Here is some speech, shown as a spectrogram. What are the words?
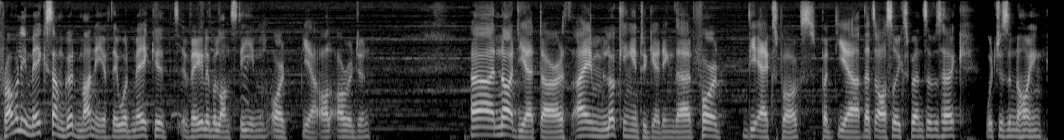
probably make some good money if they would make it available on Steam or yeah, all Origin. Uh, not yet, Darth. I'm looking into getting that for the Xbox, but yeah, that's also expensive as heck, which is annoying.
